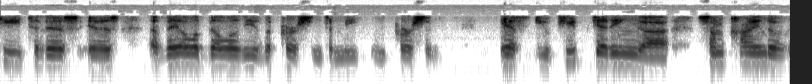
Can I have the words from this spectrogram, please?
key to this is availability of the person to meet in person. If you keep getting uh, some kind of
